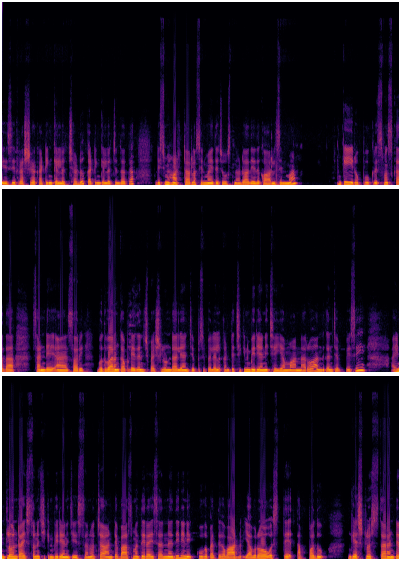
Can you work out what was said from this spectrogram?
చేసి ఫ్రెష్గా కటింగ్కి వెళ్ళి వచ్చాడు కటింగ్కి వెళ్ళి వచ్చిన తర్వాత డిస్మి హాట్స్టార్లో సినిమా అయితే చూస్తున్నాడు. అదేదో కార్ల సినిమా. ఇంకా ఈరోపు క్రిస్మస్ కదా సండే సారీ బుధవారం కాబట్టి ఏదైనా స్పెషల్ ఉండాలి అని చెప్పేసి పిల్లలకంటే చికెన్ బిర్యానీ చెయ్యమ్మా అన్నారు. అందుకని చెప్పేసి ఇంట్లోని రైస్తోనే చికెన్ బిర్యానీ చేస్తాను. చా అంటే బాస్మతి రైస్ అనేది నేను ఎక్కువగా పెద్దగా వాడు ఎవరో వస్తే తప్పదు. గెస్ట్లు వస్తారంటే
